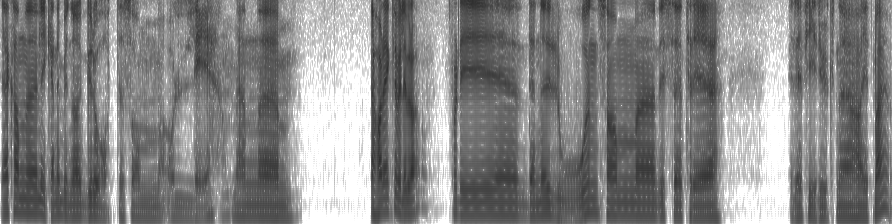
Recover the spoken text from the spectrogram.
Jeg kan eh, like gjerne begynne å gråte som å le, men eh, jeg har det egentlig veldig bra. Fordi denne roen som eh, disse tre eller fire ukene har gitt meg,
